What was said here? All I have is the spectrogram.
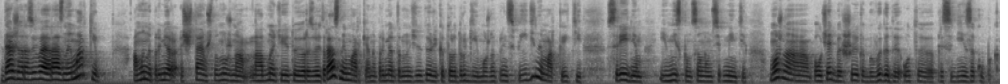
даже развивая разные марки, а мы, например, считаем, что нужно на одной территории развивать разные марки, а, например, там на территории, которые другие, можно, в принципе, единой маркой идти в среднем и в низком ценовом сегменте, можно а, получать большие как бы, выгоды от э, присоединения закупок.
